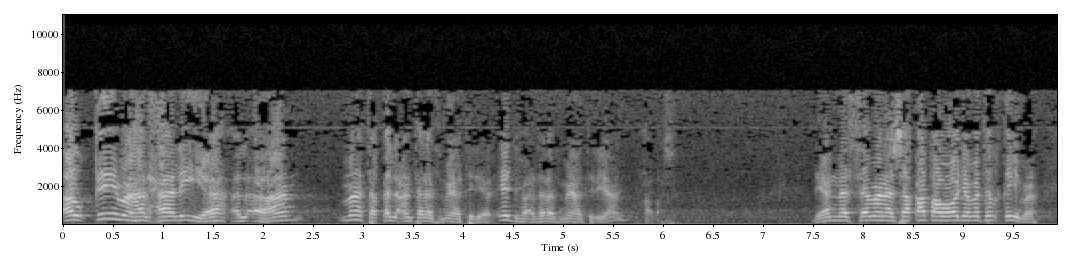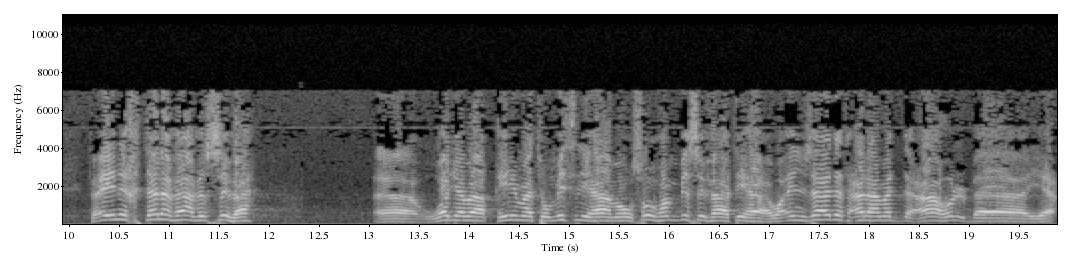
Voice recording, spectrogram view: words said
القيمة الحالية الآن ما تقل عن 300 ريال. ادفع 300 ريال خلاص لأن الثمن سقط ووجبت القيمة. فإن اختلفا في الصفة آه، وجب قيمة مثلها موصوفا بصفاتها وإن زادت على ما ادعاه البايع.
